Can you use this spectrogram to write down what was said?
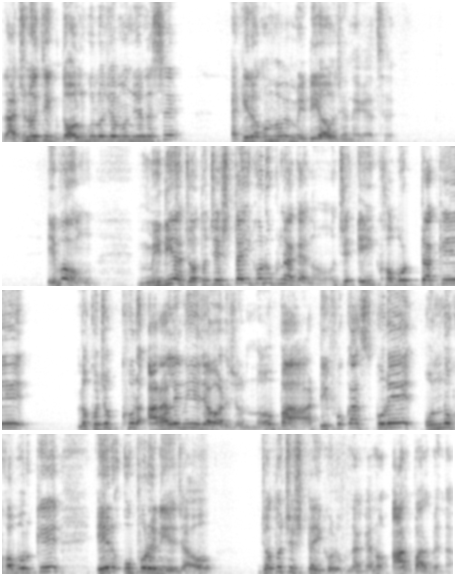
রাজনৈতিক দলগুলো যেমন জেনেছে, একই রকমভাবে মিডিয়াও জেনে গেছে। এবং মিডিয়া যত চেষ্টাই করুক না কেন, যে এই খবরটাকে লোকচক্ষুর আড়ালে নিয়ে যাওয়ার জন্য বা ডিফোকাস করে অন্য খবরকে এর উপরে নিয়ে যাও, যত চেষ্টাই করুক না কেন, আর পারবে না।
